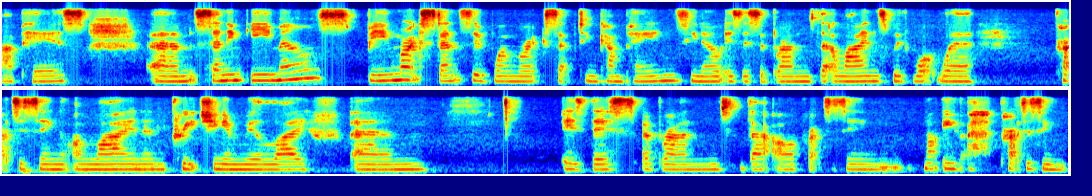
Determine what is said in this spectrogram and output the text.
our peers, um, sending emails, being more extensive when we're accepting campaigns. You know, is this a brand that aligns with what we're practicing online and preaching in real life? Um, is this a brand that are practicing, not even practicing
